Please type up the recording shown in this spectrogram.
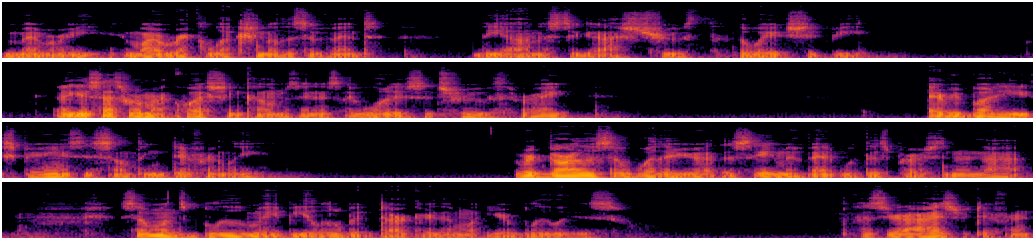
memory and my recollection of this event the honest to gosh truth, the way it should be? And I guess that's where my question comes in. It's like, what is the truth, right? Everybody experiences something differently, regardless of whether you're at the same event with this person or not. Someone's blue may be a little bit darker than what your blue is because their eyes are different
